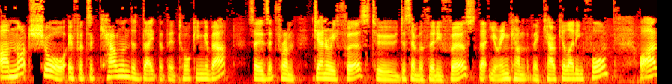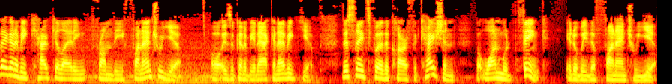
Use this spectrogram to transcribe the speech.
I'm not sure if it's a calendar date that they're talking about. So, is it from January 1st to December 31st that your income that they're calculating for? Or are they going to be calculating from the financial year? Or is it going to be an academic year? This needs further clarification, but one would think it'll be the financial year.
